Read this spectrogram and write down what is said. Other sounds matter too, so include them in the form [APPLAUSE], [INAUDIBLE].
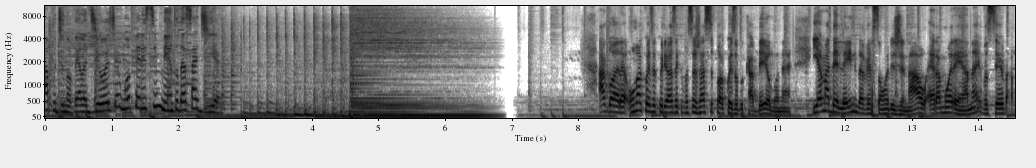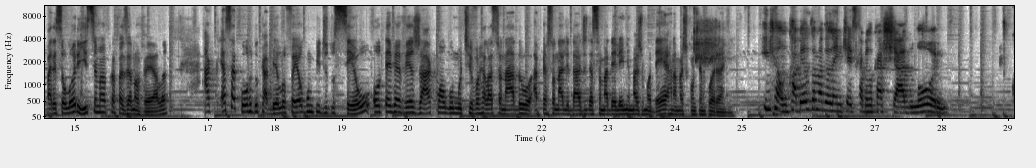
Papo de Novela de hoje é um oferecimento da Sadia. Agora, uma coisa curiosa é que você já citou a coisa do cabelo, né? E a Madeleine, da versão original, era morena e você apareceu louríssima para fazer a novela. A, essa cor do cabelo foi algum pedido seu ou teve a ver já com algum motivo relacionado à personalidade dessa Madeleine mais moderna, mais contemporânea? Então, o cabelo da Madeleine, que é esse cabelo cacheado, louro,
